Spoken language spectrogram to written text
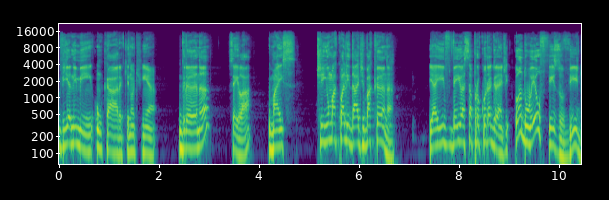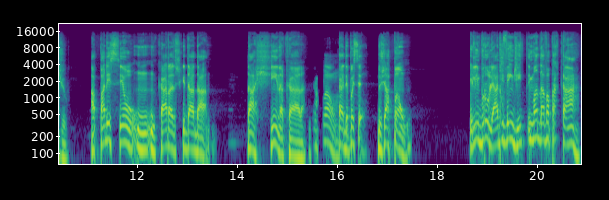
via em mim um cara que não tinha grana, sei lá, mas tinha uma qualidade bacana. E aí veio essa procura grande. Quando eu fiz o vídeo, apareceu um, um cara, acho que da, da, da China, cara. Japão. Cara, depois você. Do Japão. Ele embrulhava e vendia e mandava pra cá.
